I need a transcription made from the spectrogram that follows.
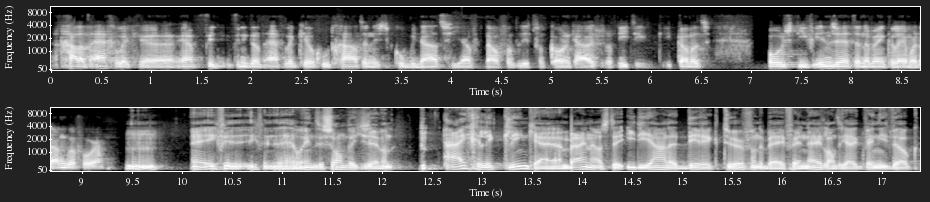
gaat het eigenlijk, uh, ja, vind, vind ik dat eigenlijk heel goed gaat. En is de combinatie, ja, of ik nou van het lid van Koninklijk Huis of niet, ik, ik, kan het positief inzetten en daar ben ik alleen maar dankbaar voor. Hmm. Ik vind, ik vind het heel interessant wat je zegt. Want eigenlijk klink jij bijna als de ideale directeur van de BV Nederland. Ja, ik weet niet welk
